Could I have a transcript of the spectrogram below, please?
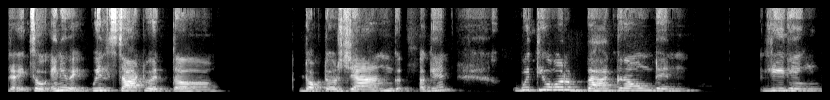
right. So anyway we'll start with uh, dr Zhang again. With your background in leading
